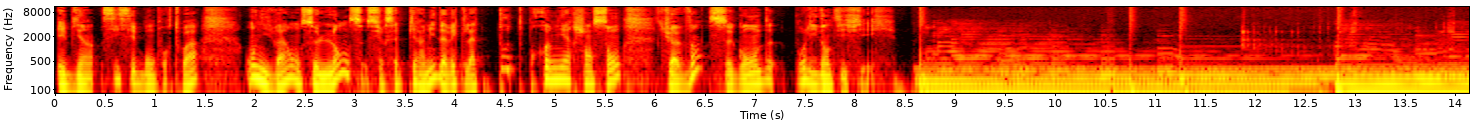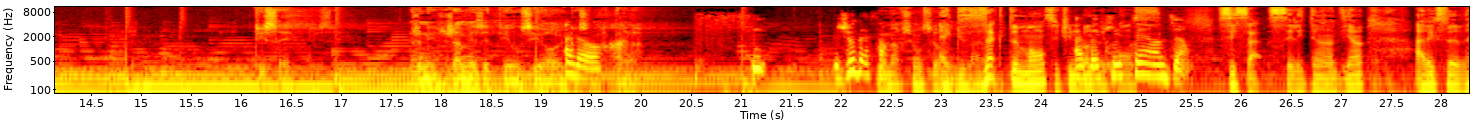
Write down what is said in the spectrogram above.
Eh bien, si c'est bon pour toi, on y va, on se lance sur cette pyramide avec la toute première chanson. Tu as 20 secondes pour l'identifier. Tu sais, je n'ai jamais été aussi heureux Alors, que ce matin-là. C'est Jodassin. Exactement, c'est une bonne réponse. Avec l'été indien. C'est ça, c'est l'été indien avec ce va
